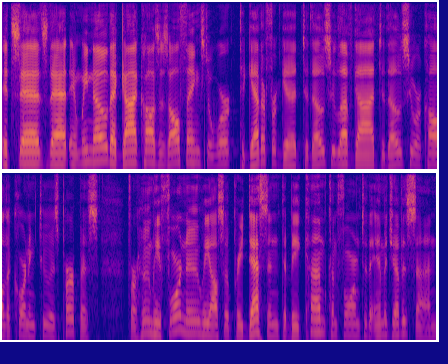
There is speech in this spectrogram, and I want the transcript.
it says that, and we know that God causes all things to work together for good to those who love God, to those who are called according to his purpose, for whom he foreknew, he also predestined to become conformed to the image of his Son,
